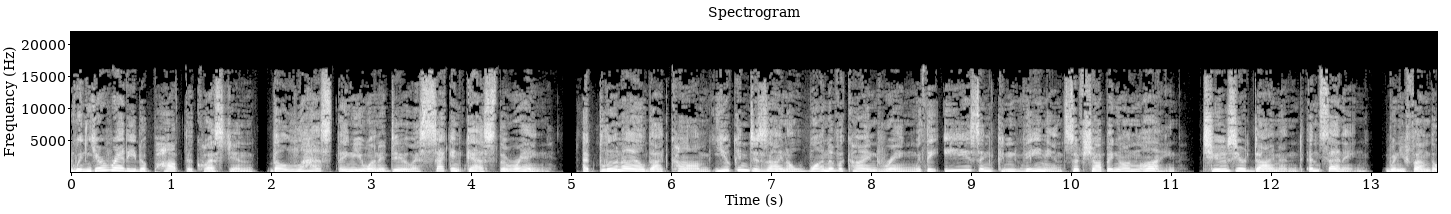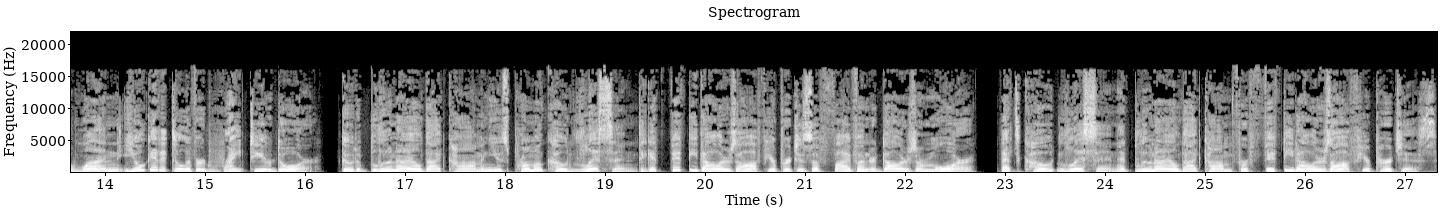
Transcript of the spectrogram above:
When you're ready to pop the question, the last thing you want to do is second guess the ring. At BlueNile.com, you can design a one-of-a-kind ring with the ease and convenience of shopping online. Choose your diamond and setting. When you find the one, you'll get it delivered right to your door. Go to Bluenile.com and use promo code LISTEN to get $50 off your purchase of $500 or more. That's code LISTEN at Bluenile.com for $50 off your purchase.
